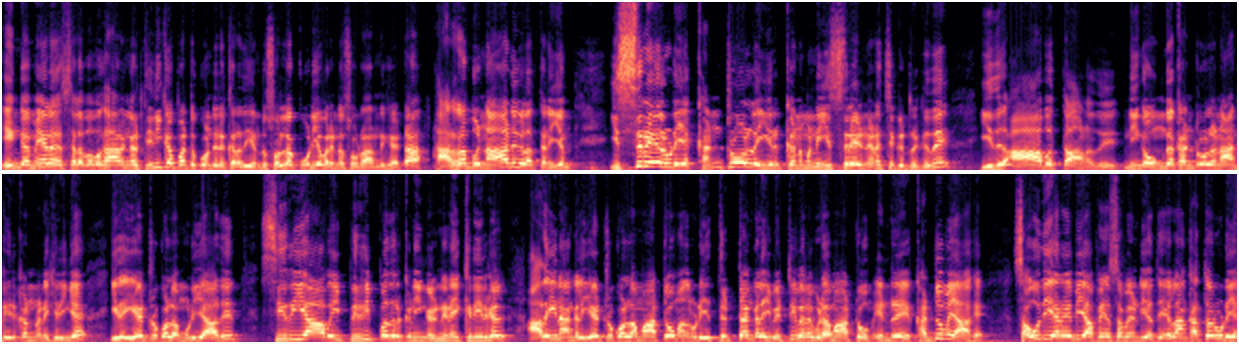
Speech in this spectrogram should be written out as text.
எங்கள் மேலே சில விவகாரங்கள் திணிக்கப்பட்டு கொண்டிருக்கிறது என்று சொல்லக்கூடியவர் என்ன சொல்கிறாருன்னு கேட்டால் அரபு நாடுகள் அத்தனையும் இஸ்ரேலுடைய கண்ட்ரோலில் இருக்கணும்னு இஸ்ரேல் நினச்சிக்கிட்டு இருக்குது. இது ஆபத்தானது. நீங்கள் உங்கள் கண்ட்ரோலில் நாங்கள் இருக்கணும்னு நினைக்கிறீங்க. இதை ஏற்றுக்கொள்ள முடியாது. சிரியாவை பிரிப்பதற்கு நீங்கள் நினைக்கிறீர்கள். அதை நாங்கள் ஏற்றுக்கொள்ள மாட்டோம். அதனுடைய திட்டங்களை வெற்றி பெற விட மாட்டோம். என்று கடுமையாக சவுதி அரேபியா பேச வேண்டியதை எல்லாம் கத்தருடைய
